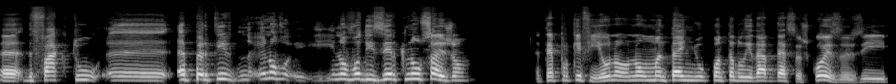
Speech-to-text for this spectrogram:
uh, de facto, uh, a partir... Eu não, vou, eu não vou dizer que não sejam. Até porque, enfim, eu não, não mantenho contabilidade dessas coisas e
